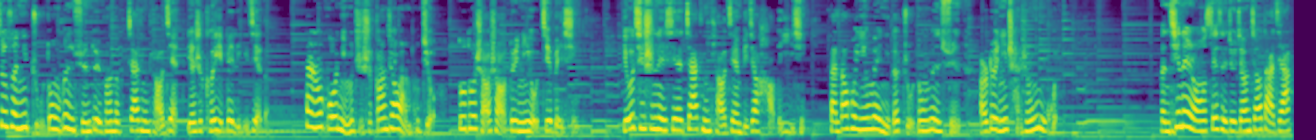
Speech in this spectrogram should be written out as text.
就算你主动问询对方的家庭条件，也是可以被理解的。但如果你们只是刚交往不久，多多少少对你有戒备心，尤其是那些家庭条件比较好的异性，反倒会因为你的主动问询而对你产生误会。本期内容，C C 就将教大家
